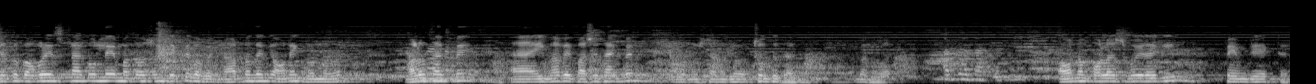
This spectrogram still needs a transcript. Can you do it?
যত কভারেজ না করলে দর্শক দেখতে পাবেন না আপনাদেরকে অনেক ধন্যবাদ। ভালো থাকবে। এইভাবে পাশে থাকবেন এই অনুষ্ঠানগুলো চলতে থাকবে। ধন্যবাদ। আমার নাম পলাশ বৈরাগী প্রেম ডিরেক্টর.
